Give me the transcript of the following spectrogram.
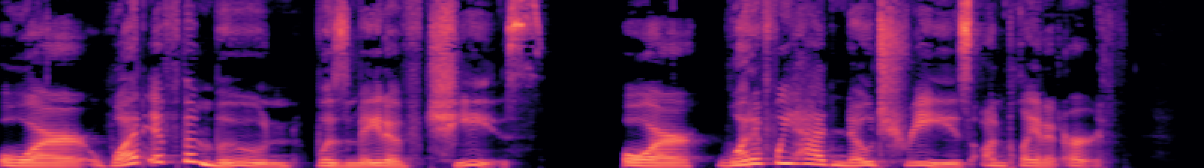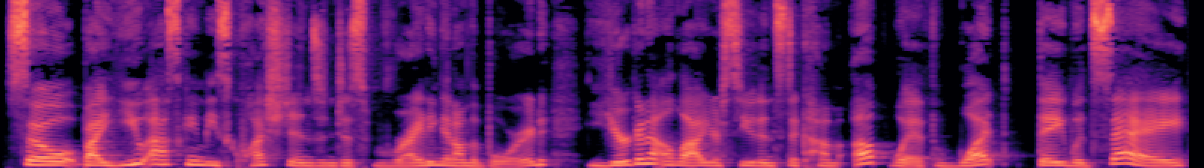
Or, What if the moon was made of cheese? Or, What if we had no trees on planet Earth? So by you asking these questions and just writing it on the board, you're going to allow your students to come up with what they would say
